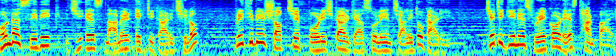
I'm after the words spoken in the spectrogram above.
হোন্ডা সিভিক জিএস নামের একটি গাড়ি ছিল, পৃথিবীর সবচেয়ে পরিষ্কার গ্যাসোলিন চালিত গাড়ি, যেটি গিনেস রেকর্ডে স্থান পায়।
